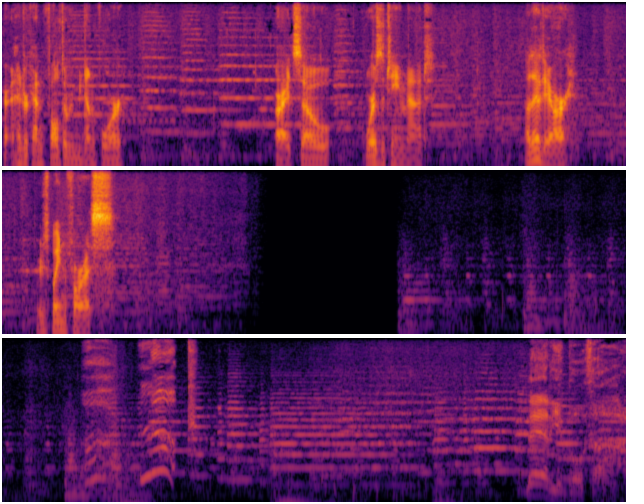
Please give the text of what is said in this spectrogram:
Maybe. Hendrik hadn't faltered, we'd be done for. Alright, so where's the team at? Oh, there they are. They're just waiting for us. Look! There you both are,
